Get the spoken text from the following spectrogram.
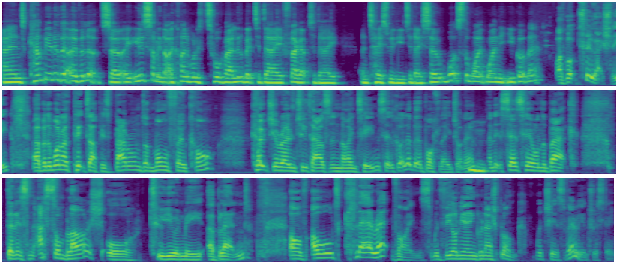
and can be a little bit overlooked. So it is something that I kind of wanted to talk about a little bit today, flag up today, and taste with you today. So, what's the white wine that you got there? I've got two actually, uh, but the one I've picked up is Baron de Montfaucon, Côtes du Rhône 2019. So it's got a little bit of bottle age on it, mm-hmm. and it says here on the back that it's an assemblage, or to you and me, a blend of old Clairette vines with Viognier and Grenache Blanc, which is very interesting.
